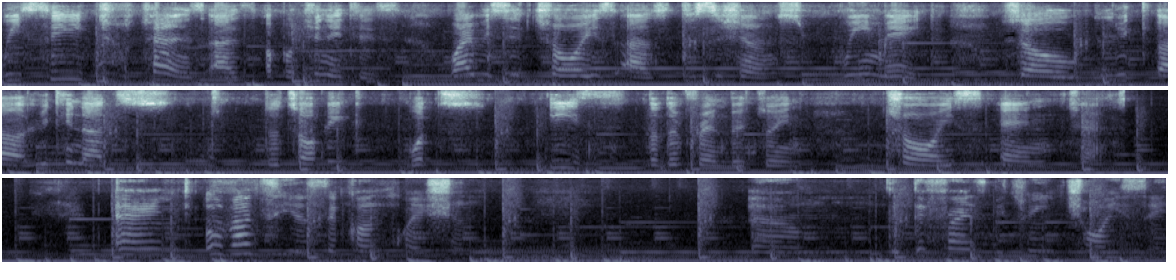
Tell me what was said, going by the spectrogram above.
we see ch- chance as opportunities, while we see choice as decisions we made. So, look, uh, looking at the topic, what is the difference between choice and chance? And over to your second question. Um, the difference between choice and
